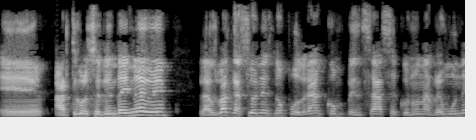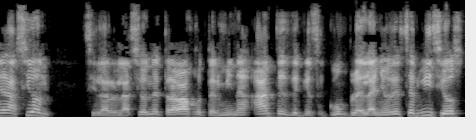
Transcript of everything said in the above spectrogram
Eh, artículo 79. Las vacaciones no podrán compensarse con una remuneración si la relación de trabajo termina antes de que se cumpla el año de servicios,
